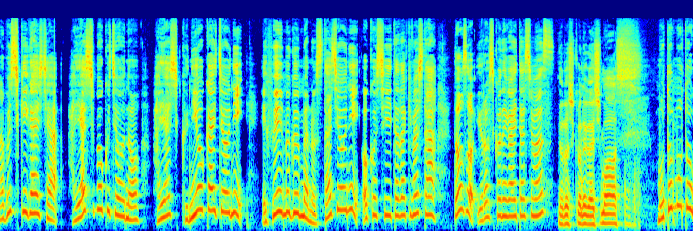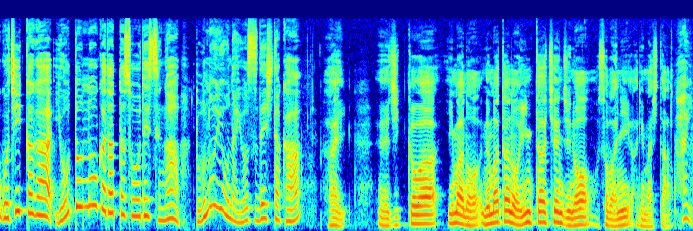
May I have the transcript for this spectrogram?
株式会社林牧場の林邦夫会長に FM 群馬のスタジオにお越しいただきました。どうぞよろしくお願いいたします。よろしくお願いします。もともとご実家が養豚農家だったそうですがどのような様子でしたか？はい、えー、実家は今の沼田のインターチェンジのそばにありました。はい。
